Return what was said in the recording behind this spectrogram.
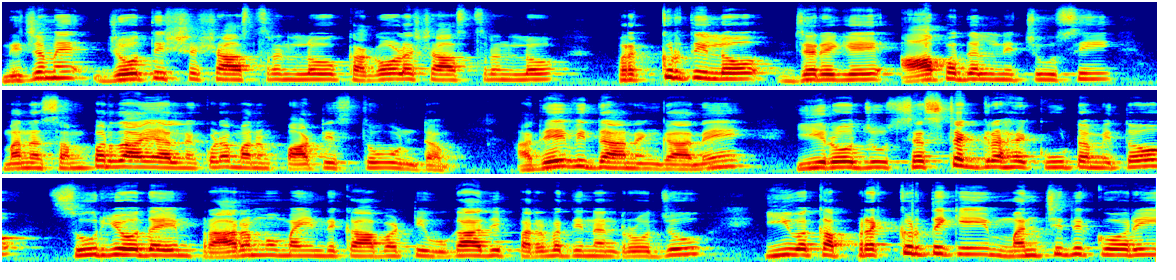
నిజమే జ్యోతిష్య శాస్త్రంలో ఖగోళ శాస్త్రంలో ప్రకృతిలో జరిగే ఆపదల్ని చూసి మన సంప్రదాయాలను కూడా మనం పాటిస్తూ ఉంటాం. అదే విధానంగానే ఈరోజు షష్టగ్రహ కూటమితో సూర్యోదయం ప్రారంభమైంది కాబట్టి ఉగాది పర్వదినం రోజు ఈ ఒక ప్రకృతికి మంచిది కోరి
